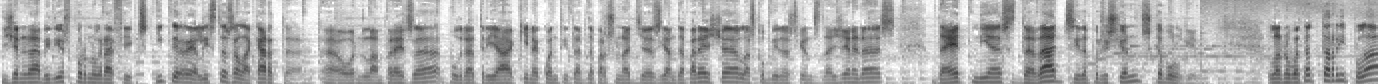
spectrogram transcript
generar vídeos pornogràfics hiperrealistes a la carta, eh, on l'empresa podrà triar quina quantitat de personatges hi han d'aparèixer, les combinacions de gèneres, d'ètnies, d'edats i de posicions que vulguin. La novetat terrible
